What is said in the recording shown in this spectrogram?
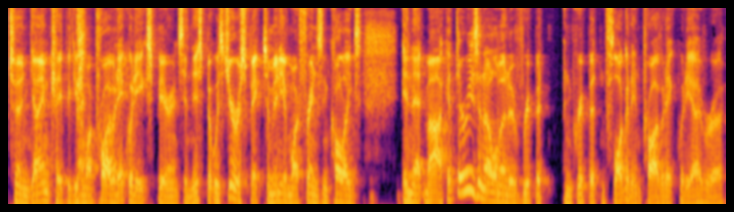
turned gamekeeper given my private equity experience in this, but with due respect to many of my friends and colleagues in that market, there is an element of rip it and grip it and flog it in private equity over a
